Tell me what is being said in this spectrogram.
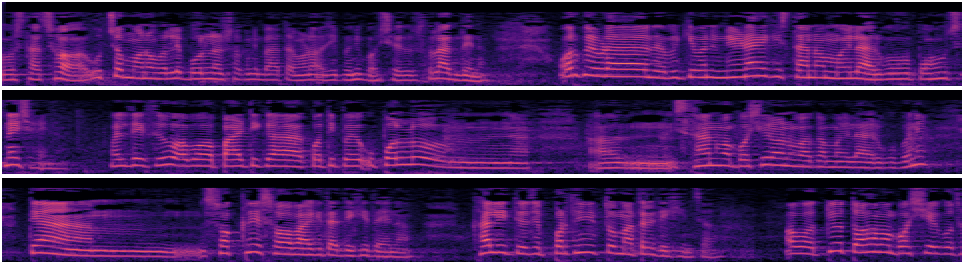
अवस्था छ। उच्च मनोबलले बोल्न सक्ने वातावरण अझै पनि भइसकेको जस्तो लाग्दैन। अर्को एउटा के भने निर्णायक स्थानमा महिलाहरूको पहुँच नै छैन। मैले देख्छु अब पार्टीका कतिपय उपल्लो स्थानमा बसिरहनुभएका महिलाहरूको पनि त्यहाँ सक्रिय सहभागिता देखिँदैन। खालि त्यो चाहिँ प्रतिनिधित्व मात्रै देखिन्छ। अब त्यो तहमा बसिएको छ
